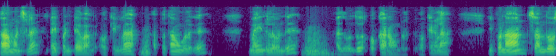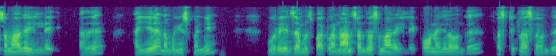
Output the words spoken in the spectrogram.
காமெண்ட்ஸில் டைப் பண்ணிட்டே வாங்க. ஓகேங்களா அப்போ தான் உங்களுக்கு மைண்டில் வந்து அது வந்து உட்காரும் உங்களுக்கு. ஓகேங்களா இப்போ நான் சந்தோஷமாக இல்லை. அது ஐயை நம்ம யூஸ் பண்ணி ஒரு எக்ஸாம்பிள்ஸ் பார்க்கலாம். நான் சந்தோஷமாக இல்லை. போன இதில் வந்து ஃபஸ்ட்டு கிளாஸில் வந்து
